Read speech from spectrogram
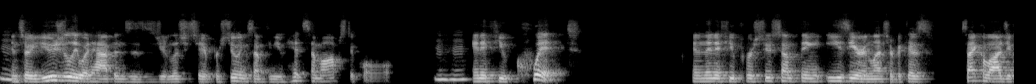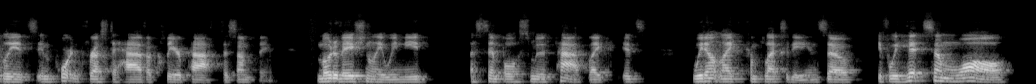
Mm. And so, usually, what happens is, is you're, let's just say, you're pursuing something, you hit some obstacle. Mm-hmm. And if you quit, and then if you pursue something easier and lesser, because psychologically, it's important for us to have a clear path to something. Motivationally, we need a simple, smooth path. Like, it's, we don't like complexity. And so, if we hit some wall,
